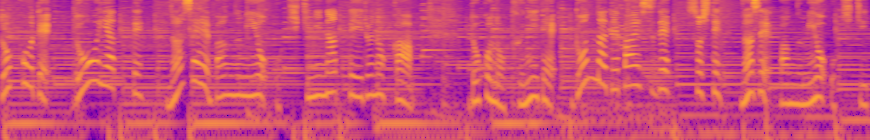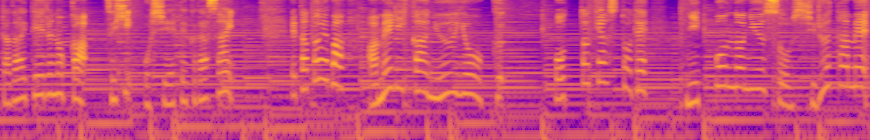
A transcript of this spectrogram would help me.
どこでどうやってなぜ番組をお聞きになっているのか。どこの国でどんなデバイスでそしてなぜ番組をお聞きいただいているのか。ぜひ教えてください。え例えばアメリカニューヨーク。ポッドキャストで日本のニュースを知るため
